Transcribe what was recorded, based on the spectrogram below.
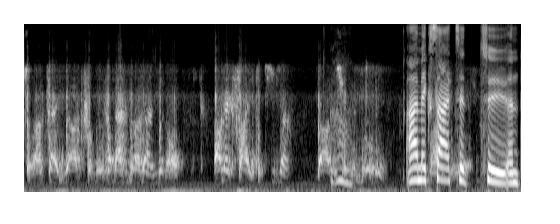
So I thank God for, for that brother. You know, I'm excited, Susan. God is really moving. I'm excited too, and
